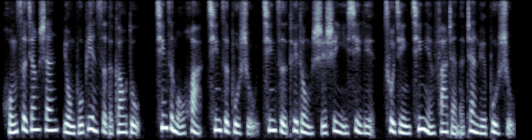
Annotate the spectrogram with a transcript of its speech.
红色江山永不变色的高度，亲自谋划、亲自部署、亲自推动实施一系列促进青年发展的战略部署。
